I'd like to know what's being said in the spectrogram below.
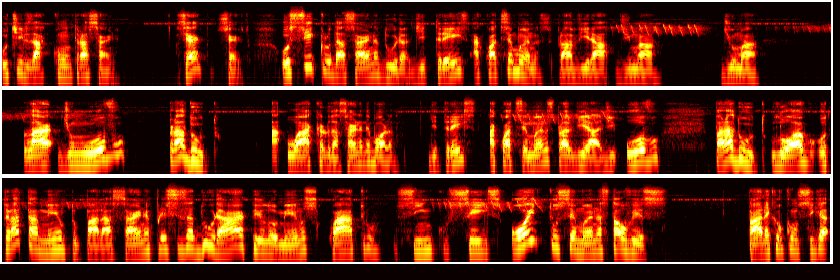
utilizar contra a sarna. Certo? Certo. O ciclo da sarna dura de 3 a 4 semanas para virar de uma de uma de um ovo para adulto. O ácaro da sarna demora de 3 a 4 semanas para virar de ovo para adulto. Logo, o tratamento para a sarna precisa durar pelo menos 4, 5, 6, 8 semanas talvez para que eu consiga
